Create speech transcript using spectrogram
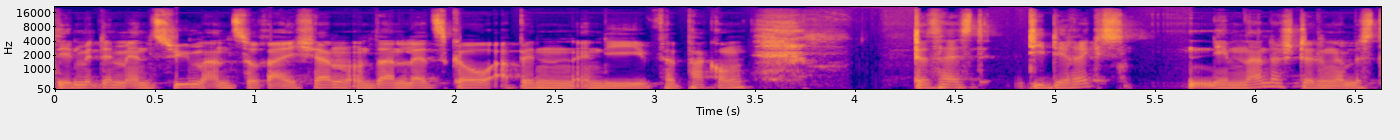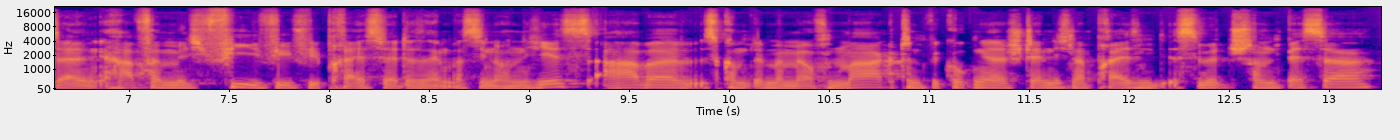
den mit dem Enzym anzureichern und dann let's go ab in, in die Verpackung. Das heißt, die direkt Nebeneinanderstellung, da müsste Hafermilch viel, viel, viel preiswerter sein, was sie noch nicht ist, aber es kommt immer mehr auf den Markt und wir gucken ja ständig nach Preisen. Es wird schon besser.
